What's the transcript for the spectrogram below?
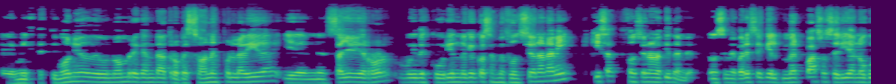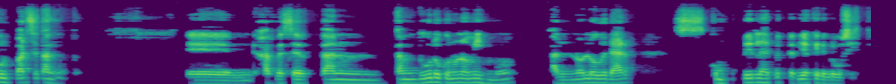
es mi testimonio de un hombre que anda a tropezones por la vida y en ensayo y error voy descubriendo qué cosas me funcionan a mí y quizás funcionan a ti también. Entonces me parece que el primer paso sería no culparse tanto. Eh, dejar de ser tan, tan duro con uno mismo al no lograr cumplir las expectativas que te propusiste.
